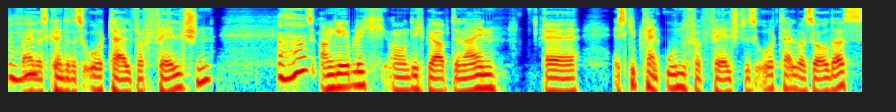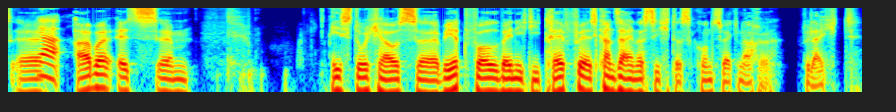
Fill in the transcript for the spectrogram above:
mhm. weil das könnte das Urteil verfälschen, angeblich. Und ich behaupte, nein, äh, es gibt kein unverfälschtes Urteil, was soll das? Äh, ja. Aber es ähm, ist durchaus äh, wertvoll, wenn ich die treffe. Es kann sein, dass ich das Kunstwerk nachher vielleicht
